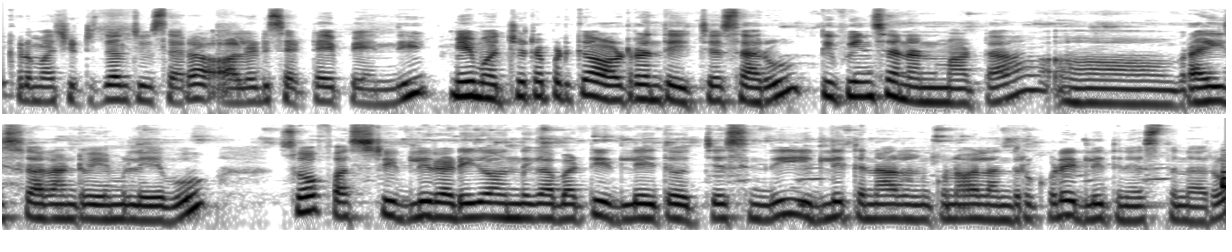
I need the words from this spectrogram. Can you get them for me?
ఇక్కడ మా చిట్టుదలు చూసారా ఆల్రెడీ సెట్ అయిపోయింది. మేము వచ్చేటప్పటికి ఆర్డర్ అంతా ఇచ్చేసారు టిఫిన్స్ అని అనమాట రైస్ అలాంటివి ఏమి లేవు. సో ఫస్ట్ ఇడ్లీ రెడీగా ఉంది కాబట్టి ఇడ్లీ అయితే వచ్చేసింది. ఇడ్లీ తినాలనుకున్న వాళ్ళందరూ కూడా ఇడ్లీ తినేస్తున్నారు.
